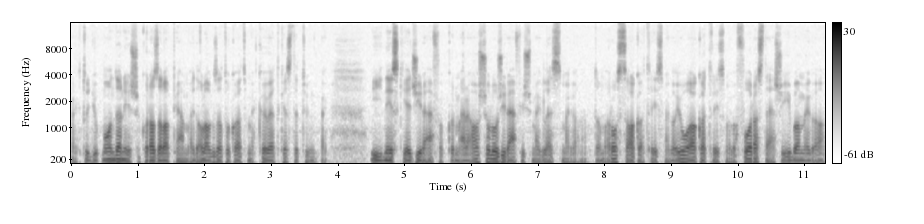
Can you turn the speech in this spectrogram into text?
meg tudjuk mondani, és akkor az alapján majd alakzatokat, meg következtetünk, meg így néz ki egy zsiráf, akkor már a hasonló zsiráf is meg lesz, meg a, nem tudom, a rossz alkatrész, meg a jó alkatrész, meg a forrasztási hiba, meg a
